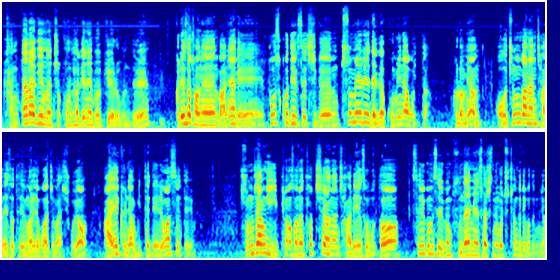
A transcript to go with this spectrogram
간단하게만 조금 확인해 볼게요, 여러분들. 그래서 저는 만약에 포스코 DX 지금 추매를 내가 고민하고 있다. 그러면 어중간한 자리에서 대응하려고 하지 마시고요. 아예 그냥 밑에 내려왔을 때 중장기 이평선을 터치하는 자리에서부터 슬금슬금 분할매수 하시는 걸 추천드리거든요.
